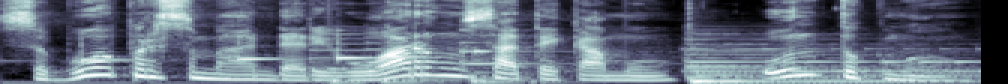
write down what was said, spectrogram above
Sebuah persembahan dari warung sate kamu untukmu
